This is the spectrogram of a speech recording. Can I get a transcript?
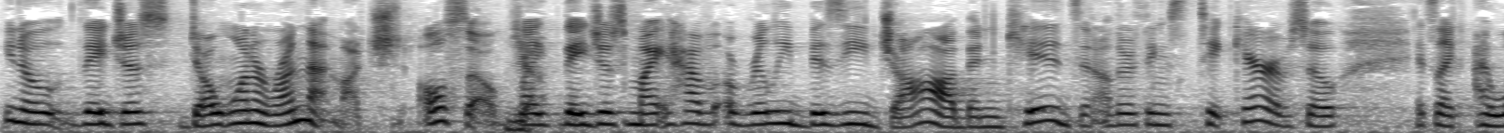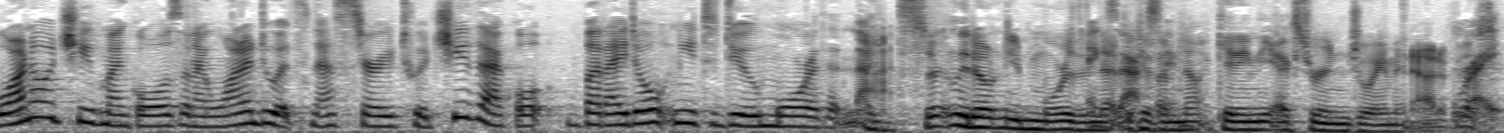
you know, they just don't want to run that much also. Yeah. Like they just might have a really busy job and kids and other things to take care of. So it's like, I want to achieve my goals and I want to do what's necessary to achieve that goal, but I don't need to do more than that. I Certainly don't need more than that because I'm not getting the extra enjoyment out of it. Right.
